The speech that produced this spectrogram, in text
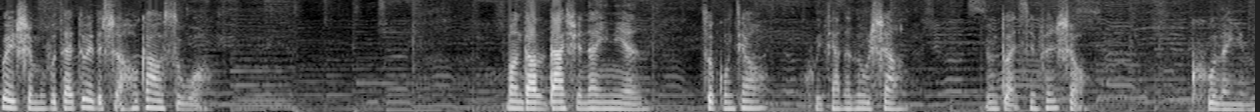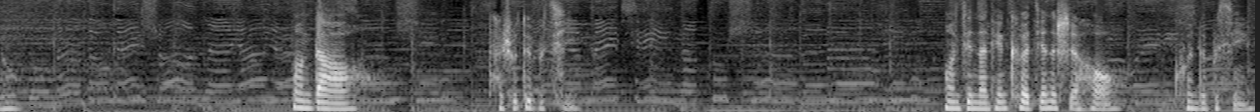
为什么不在对的时候告诉我。梦到了大学那一年，坐公交回家的路上，用短信分手，哭了一路。梦到他说对不起，梦见那天课间的时候困得不行，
